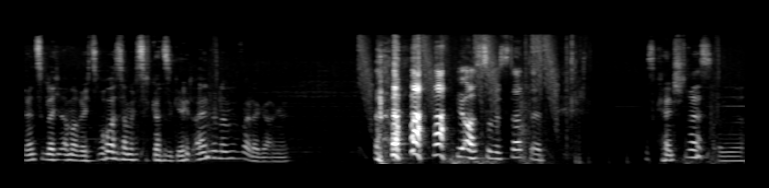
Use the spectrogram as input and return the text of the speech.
rennst du gleich einmal rechts rüber, sammelst das ganze Geld ein und dann wird weitergeangelt. wie awesome ist das denn? Das ist kein Stress. Also.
